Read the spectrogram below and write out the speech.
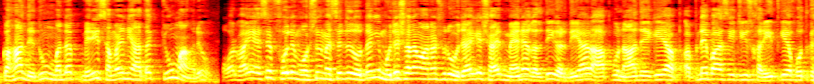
कहाँ दे दूँ? मतलब मेरी समझ नहीं आता, क्यों मांग रहे हो? और भाई, ऐसे फुल इमोशनल मैसेजेस होते हैं कि मुझे शर्म आना शुरू हो जाए कि शायद मैंने गलती कर दी यार, आपको ना दे के या अपने पास ये चीज़ खरीद के खुद कर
